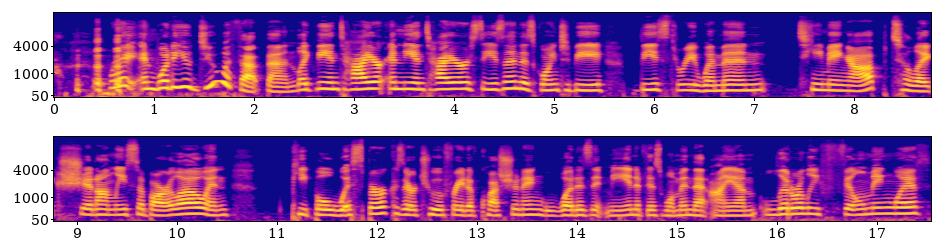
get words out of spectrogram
right. And what do you do with that then? Like the entire and the entire season is going to be these three women teaming up to like shit on Lisa Barlow and people whisper because they're too afraid of questioning what does it mean if this woman that I am literally filming with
